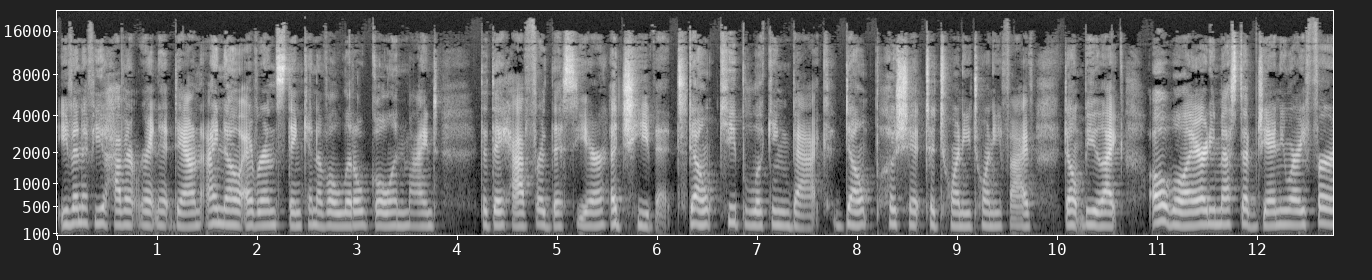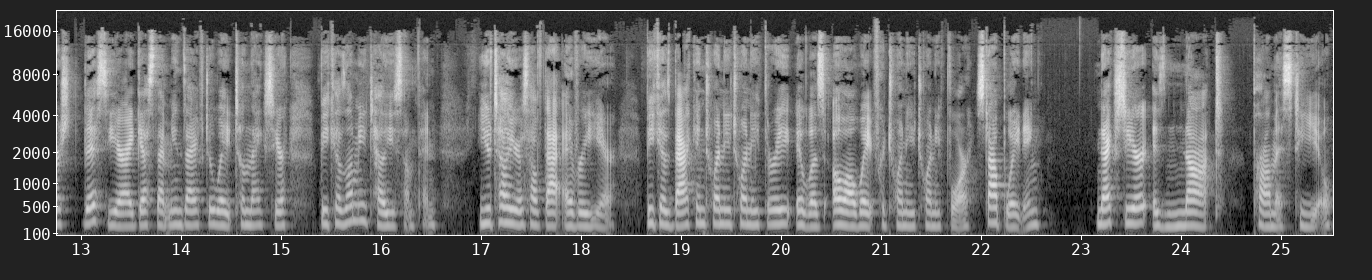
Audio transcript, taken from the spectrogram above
even if you haven't written it down, I know everyone's thinking of a little goal in mind that they have for this year, achieve it. Don't keep looking back. Don't push it to 2025. Don't be like, oh, well, I already messed up January 1st this year. I guess that means I have to wait till next year. Because let me tell you something. You tell yourself that every year. Because back in 2023, it was, oh, I'll wait for 2024. Stop waiting. Next year is not promised to you,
